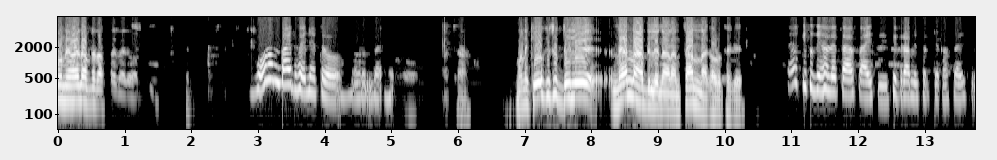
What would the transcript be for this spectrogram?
মনে হয় না আপনি রাস্তায় বাইর হন। গরম বাইর হয় না তো গরম বাইর আচ্ছা। মানে কেউ কিছু দিলে নেন না দিলে না নেন চান না কারও থেকে? এই কিছুদিন হলে তা চাইছি ফিতরা মিত্র টাকা চাইছি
